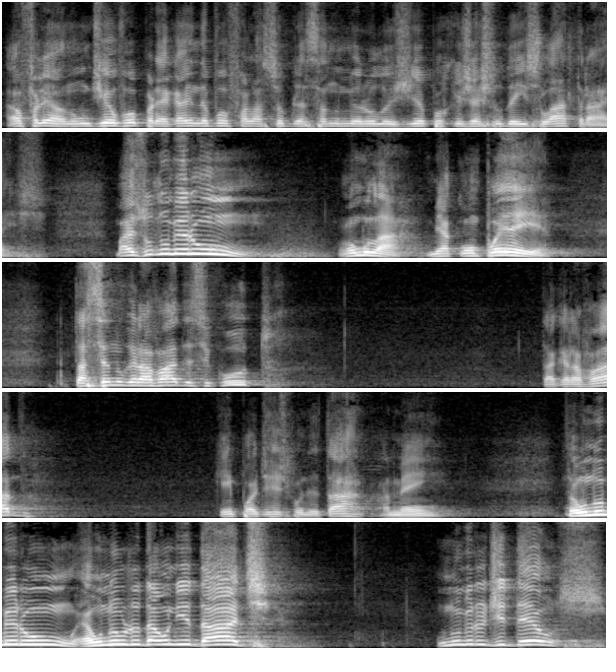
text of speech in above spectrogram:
Aí eu falei, um dia eu vou pregar ainda vou falar sobre essa numerologia, porque já estudei isso lá atrás. Mas o número um, vamos lá, me acompanha aí. Está sendo gravado esse culto? Está gravado? Quem pode responder? Tá? Amém. Então, o número um é o número da unidade, o número de Deus.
